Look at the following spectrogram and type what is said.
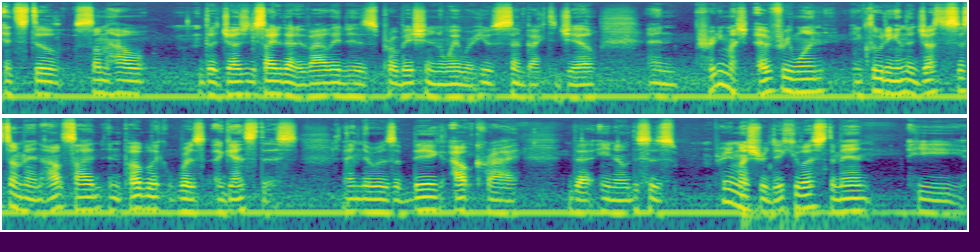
it's still somehow the judge decided that it violated his probation in a way where he was sent back to jail. And pretty much everyone, including in the justice system and outside in public, was against this. And there was a big outcry that, you know, this is pretty much ridiculous. The man, he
